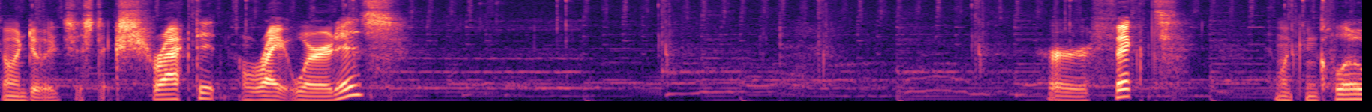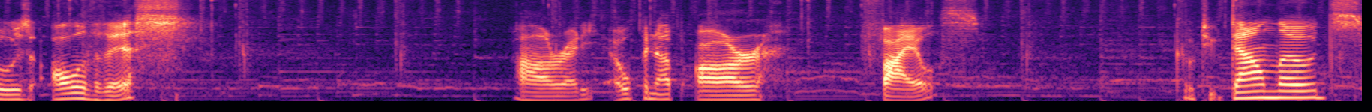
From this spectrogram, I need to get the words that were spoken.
going to do is just extract it right where it is. Perfect. And we can close all of this. Alrighty, open up our files. Go to downloads.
